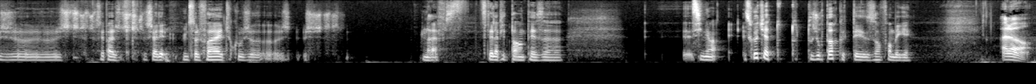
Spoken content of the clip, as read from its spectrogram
Je, je, sais pas. Je, suis allé une seule fois et du coup, je. Bref, c'était la petite parenthèse euh, cinéma. Est-ce que tu as toujours peur que tes enfants bégayent alors,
